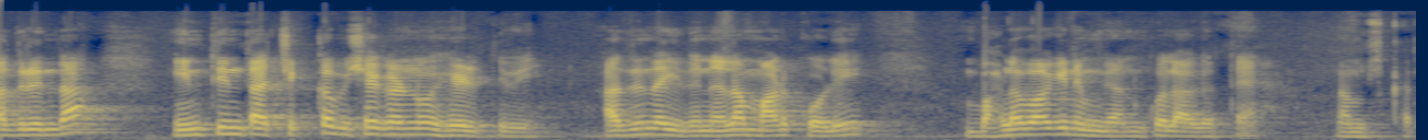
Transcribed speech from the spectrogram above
ಆದ್ದರಿಂದ ಇಂತಿಂಥ ಚಿಕ್ಕ ವಿಷಯಗಳನ್ನೂ ಹೇಳ್ತೀವಿ. ಆದ್ದರಿಂದ ಇದನ್ನೆಲ್ಲ ಮಾಡ್ಕೊಳ್ಳಿ. ಬಹಳವಾಗಿ ನಿಮಗೆ ಅನುಕೂಲ ಆಗುತ್ತೆ. ನಮಸ್ಕಾರ.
